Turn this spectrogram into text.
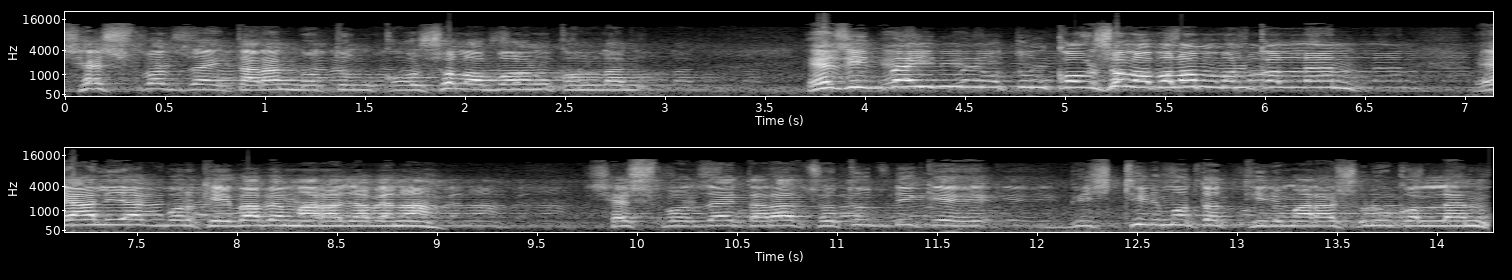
শেষ পর্যায়ে তারা নতুন কৌশল অবলম্বন করলেন। এজিদ বাহিনী নতুন কৌশল অবলম্বন করলেন। এ আলী আকবরকে এভাবে মারা যাবে না। শেষ পর্যায়ে তারা চতুর্দিকে বৃষ্টির মতো তীর মারা শুরু করলেন।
